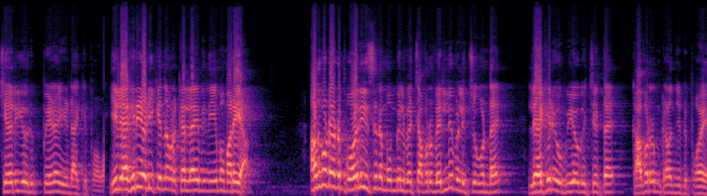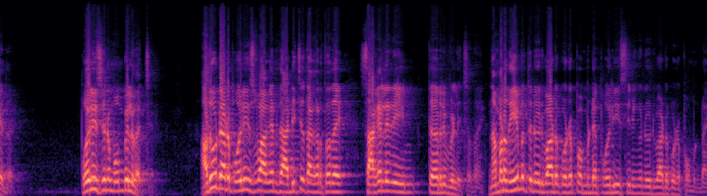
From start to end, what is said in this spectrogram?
ചെറിയൊരു പിഴ ഈടാക്കി പോവാം. ഈ ലഹരി അടിക്കുന്നവർക്കെല്ലാം ഈ നിയമം അറിയാം. അതുകൊണ്ടാണ് പോലീസിന് മുമ്പിൽ വെച്ച് അവർ വെല്ലുവിളിച്ചുകൊണ്ട് ലഹരി ഉപയോഗിച്ചിട്ട് കവറും കളഞ്ഞിട്ട് പോയത്. പോലീസിന് മുമ്പിൽ വെച്ച്. അതുകൊണ്ടാണ് പോലീസ് വാഹനത്തെ അടിച്ചു തകർത്തത് സകലരെയും തെറി വിളിച്ചത്. നമ്മുടെ നിയമത്തിന് ഒരുപാട് കുഴപ്പമുണ്ട് പോലീസിന് ഇങ്ങനെ ഒരുപാട് കുഴപ്പമുണ്ട്.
